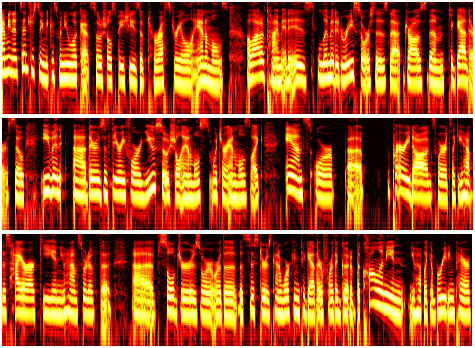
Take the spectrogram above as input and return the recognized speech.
I mean, it's interesting because when you look at social species of terrestrial animals, a lot of time it is limited resources that draws them together. So even uh, there is a theory for eusocial animals, which are animals like ants or uh, prairie dogs, where it's like you have this hierarchy and you have sort of the uh, soldiers or, or the, the sisters kind of working together for the good of the colony, and you have like a breeding pair.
